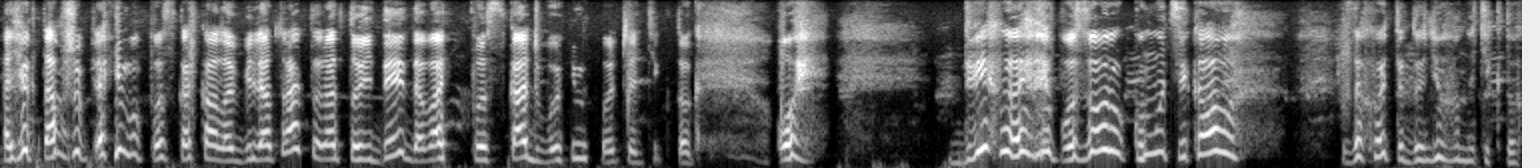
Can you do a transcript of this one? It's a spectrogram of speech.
А як там, щоб я йому поскакала біля трактора, то йди, давай поскач, бо він хоче тікток. Ой, дві хвилини позору, кому цікаво, заходьте до нього на тікток.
